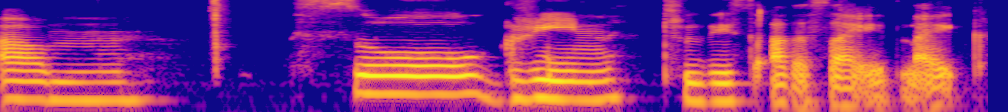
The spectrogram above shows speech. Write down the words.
am so green to this other side. Like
